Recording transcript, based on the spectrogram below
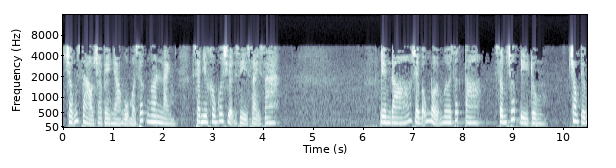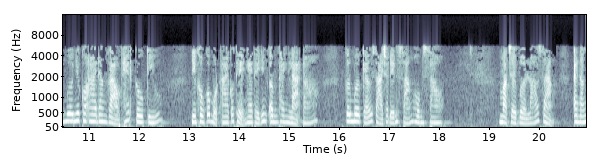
Chống xào trở về nhà ngủ một giấc ngon lành, Xem như không có chuyện gì xảy ra. Đêm đó trời bỗng nổi mưa rất to, Sấm chớp đi đùng. Trong tiếng mưa như có ai đang gào thét câu cứu, Nhưng không có một ai có thể nghe thấy những âm thanh lạ đó. Cơn mưa kéo dài cho đến sáng hôm sau. Mặt trời vừa ló dạng, Ánh nắng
